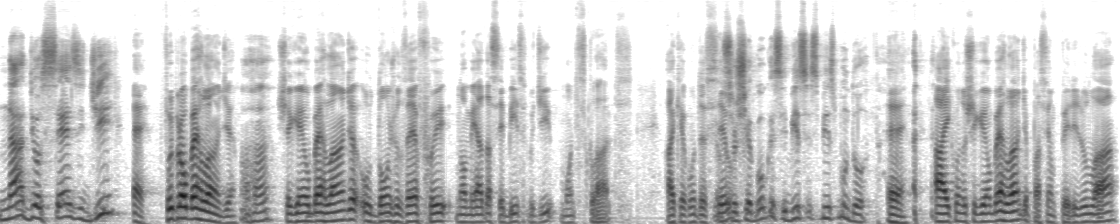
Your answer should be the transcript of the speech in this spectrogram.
na diocese de... É, Fui para Uberlândia. Uhum. Cheguei em Uberlândia, o Dom José foi nomeado a ser bispo de Montes Claros. Aí o que aconteceu? O senhor chegou com esse bispo, esse bispo mudou. É. Aí quando eu cheguei em Uberlândia, passei um período lá,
